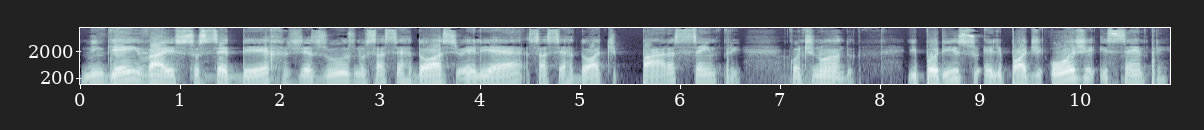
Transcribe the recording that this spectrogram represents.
ninguém vai suceder Jesus no sacerdócio, ele é sacerdote para sempre. Continuando. E por isso ele pode hoje e sempre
